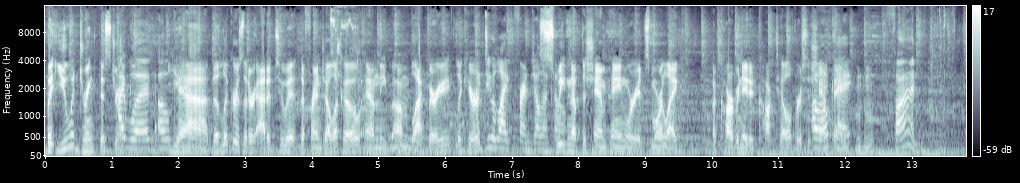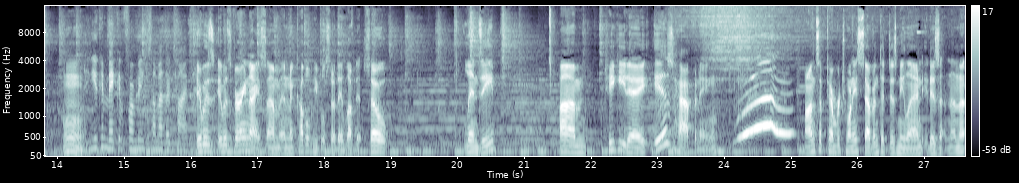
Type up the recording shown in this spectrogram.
but you would drink this drink. I would. Okay. Yeah, the liquors that are added to it, the Frangelico and the um, blackberry liqueur, Mm. I do like Frangelico. sweeten up the champagne where it's more like a carbonated cocktail versus Oh, champagne. okay. hmm Fun. Mm. You can make it for me some other time. It was it was very nice, um, and a couple people said they loved it. So, Lindsay, um, Tiki Day is happening on September 27th at Disneyland. It is an un-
